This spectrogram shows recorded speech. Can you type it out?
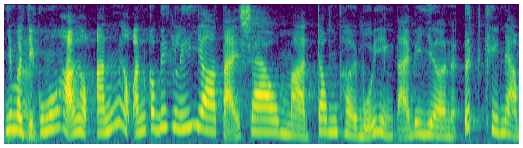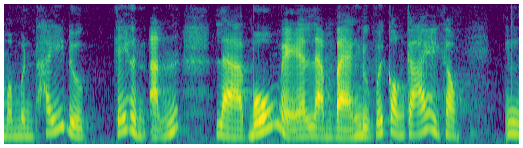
nhưng mà rồi. chị cũng muốn hỏi ngọc ánh ngọc ánh có biết lý do tại sao mà trong thời buổi hiện tại bây giờ này ít khi nào mà mình thấy được cái hình ảnh là bố mẹ làm bạn được với con cái hay không? Ừ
